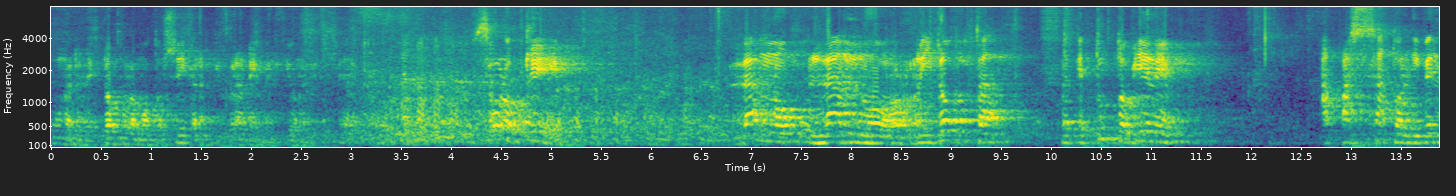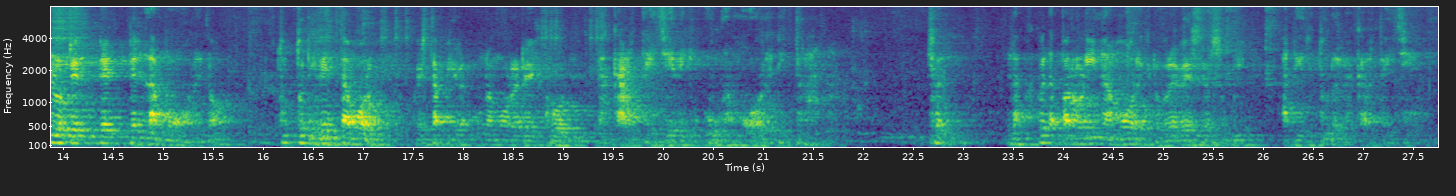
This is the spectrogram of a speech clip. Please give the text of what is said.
una delle, dopo la motosega la più grande invenzione del secolo. Solo che l'hanno ridotta perché tutto viene abbassato al livello del, del, dell'amore, no? Tutto diventa amore. Questa un amore del cuore, la carta igienica, un amore di trama. Cioè, la, quella parolina amore che dovrebbe essere subito addirittura la carta igienica.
